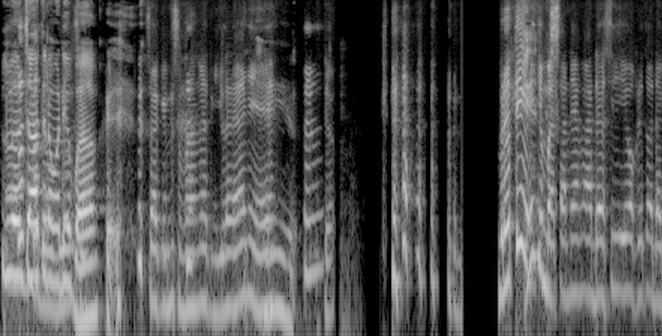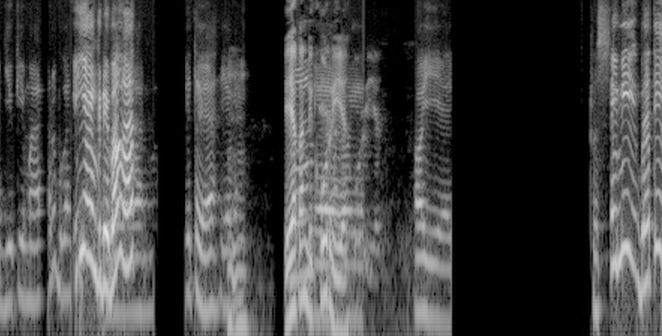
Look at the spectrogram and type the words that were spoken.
Loncatin sama dia bangke. Saking semangat gilanya ya. Iya. Berarti Ini jembatan yang ada si waktu itu ada Gyuki Maru bukan? iya yang gede banget. Itu ya, iya kan? Iya kan di Iya, Kuri ya. Oh iya. Oh iya. Terus Eh, ini berarti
